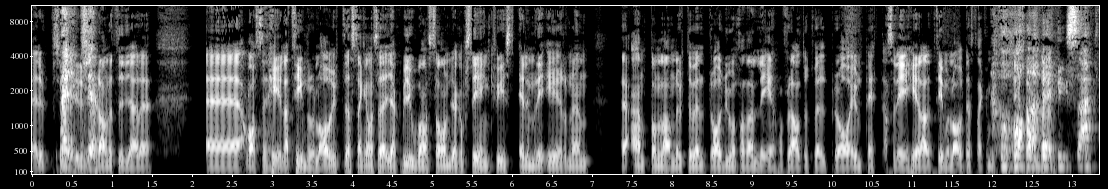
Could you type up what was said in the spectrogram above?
Eller som det tidigare. Eh, alltså hela Timrå-laget nästan kan man säga. Jakob Johansson, Jakob Stenqvist, Elmeri Ernen, eh, Anton Lander ute väldigt bra, Jonathan Dahlén framförallt ute väldigt bra, Emil Pett, alltså det är hela Timrå-laget nästan kan man Ja, exakt.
